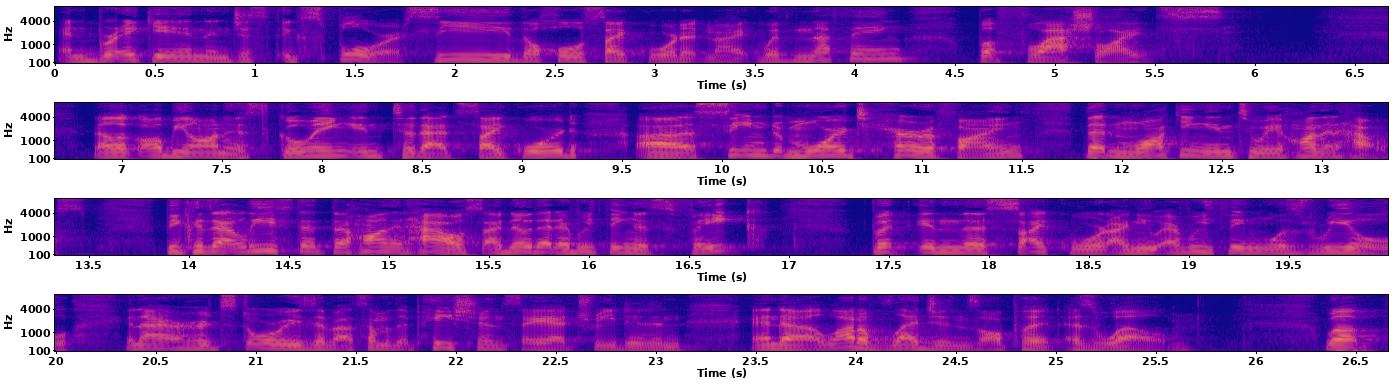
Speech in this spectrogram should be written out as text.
and break in and just explore, see the whole psych ward at night with nothing but flashlights. Now, look, I'll be honest, going into that psych ward uh, seemed more terrifying than walking into a haunted house. Because at least at the haunted house, I know that everything is fake but in the psych ward, I knew everything was real. And I heard stories about some of the patients they had treated and, and uh, a lot of legends, I'll put as well. Well,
